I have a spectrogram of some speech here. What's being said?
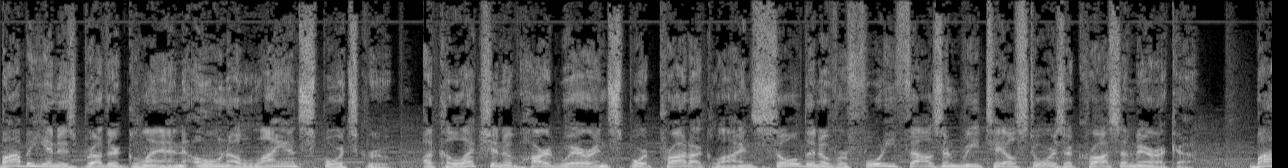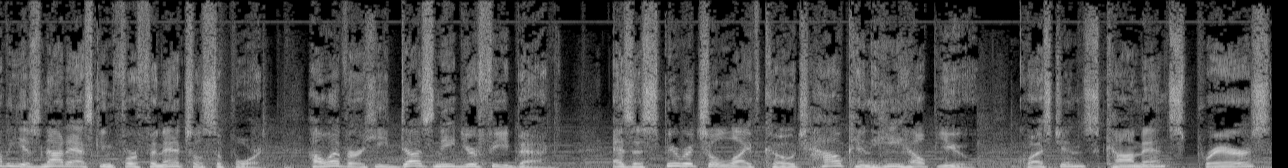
Bobby and his brother Glenn own Alliance Sports Group, a collection of hardware and sport product lines sold in over 40,000 retail stores across America. Bobby is not asking for financial support. However, he does need your feedback. As a spiritual life coach, how can he help you? Questions, comments, prayers,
